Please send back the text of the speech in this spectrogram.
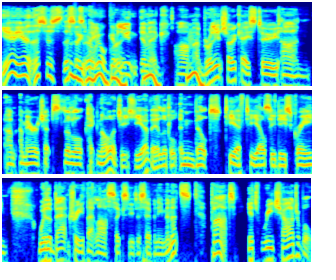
Yeah, yeah. This is this, This is a a, real gimmick. brilliant gimmick. Um, A Mm. brilliant showcase to um, um, Americhip's little technology here. Their little inbuilt TFT LCD screen with a battery that lasts 60 to 70 minutes, but it's rechargeable.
